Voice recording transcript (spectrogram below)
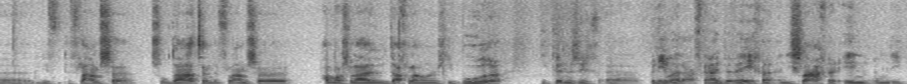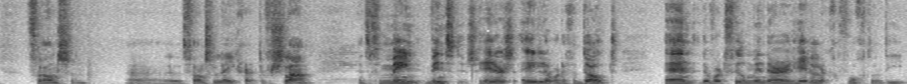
uh, die, de Vlaamse soldaten, de Vlaamse ambachtslui, dagloners, die boeren, die kunnen zich uh, prima daar vrij bewegen en die slagen erin om die Fransen, het Franse leger te verslaan. Het gemeen wint dus. Ridders, edelen worden gedood en er wordt veel minder ridderlijk gevochten, want die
